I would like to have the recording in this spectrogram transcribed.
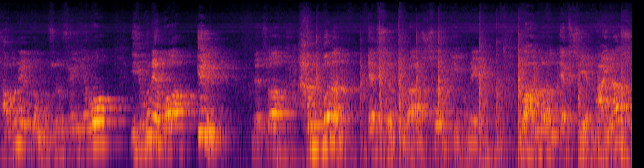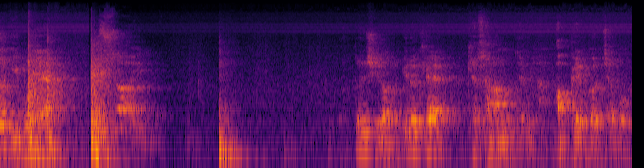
4분의 1도 무슨 수이고 2분의 뭐? 1. 그래서 한 번은 x 플러스 2분의 1, 또 한 번은 x의 마이너스 2분의 어떤 식이라도 이렇게 계산하면 됩니다. 앞에 거 제곱,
